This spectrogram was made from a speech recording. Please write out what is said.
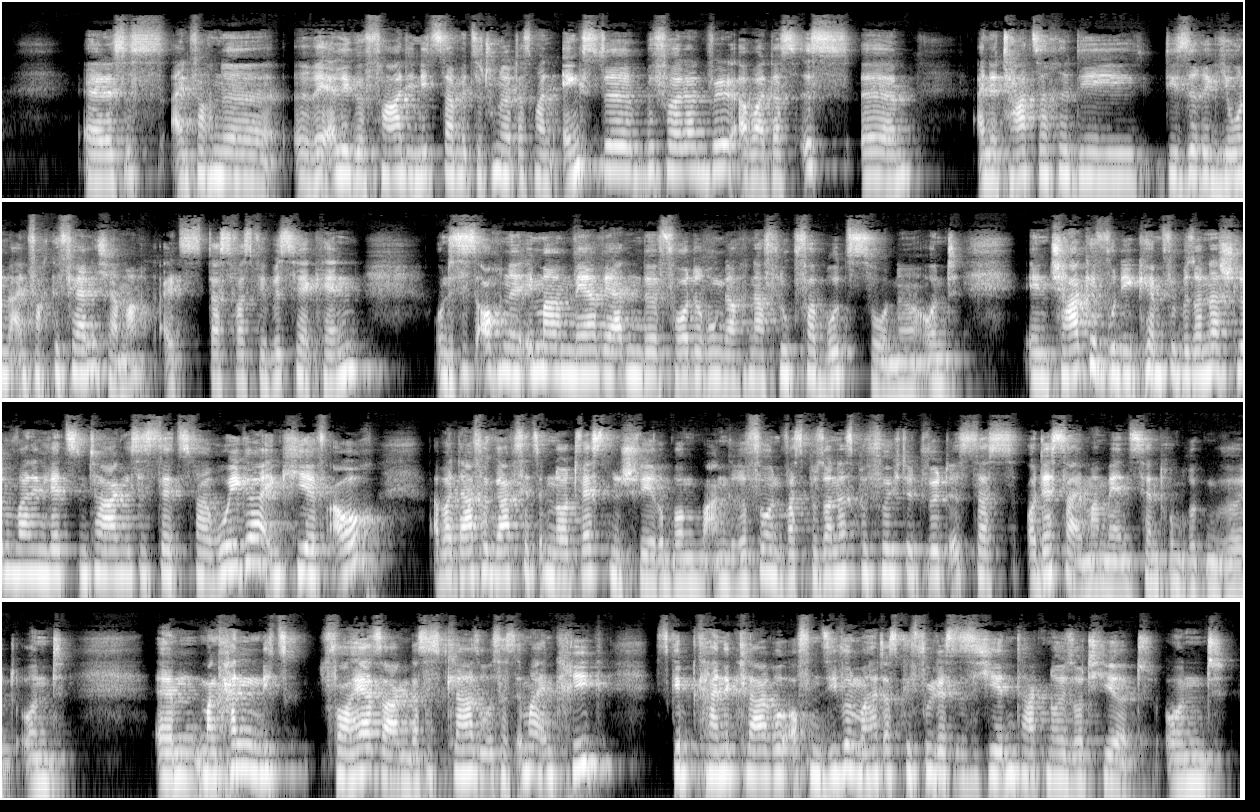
Äh, Das ist einfach eine reelle Gefahr, die nichts damit zu tun hat, dass man Ängste befördern will. Aber das ist äh, eine Tatsache, die diese Region einfach gefährlicher macht als das, was wir bisher kennen. Und es ist auch eine immer mehr werdende Forderung nach einer Flugverbotszone. Und in Charkiw, wo die Kämpfe besonders schlimm waren in den letzten Tagen, ist es jetzt zwar ruhiger, in Kiew auch. Aber dafür gab es jetzt im Nordwesten schwere Bombenangriffe. Und was besonders befürchtet wird, ist, dass Odessa immer mehr ins Zentrum rücken wird. Und ähm, man kann nichts vorhersagen, das ist klar, so ist das immer im Krieg. Es gibt keine klare Offensive und man hat das Gefühl, dass es sich jeden Tag neu sortiert. Und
